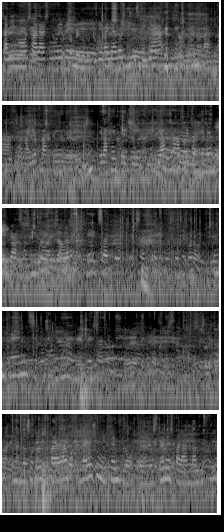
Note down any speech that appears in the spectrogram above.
salimos a las 9 de, Valladolid, es que ya bueno, la, mayor parte de, la gente que viaja frecuentemente ya ha salido a esa hora. Exacto, exacto. Entonces, bueno, un tren se construye en tres años. Nosotros, para dar- daros un ejemplo, los trenes para Andalucía,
